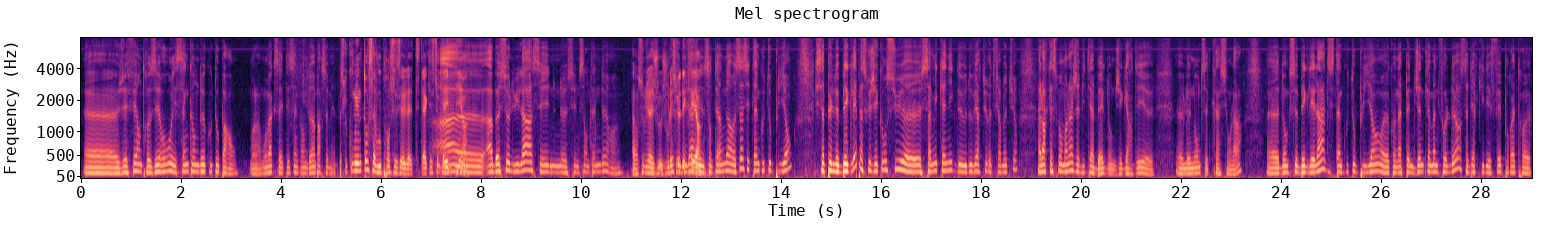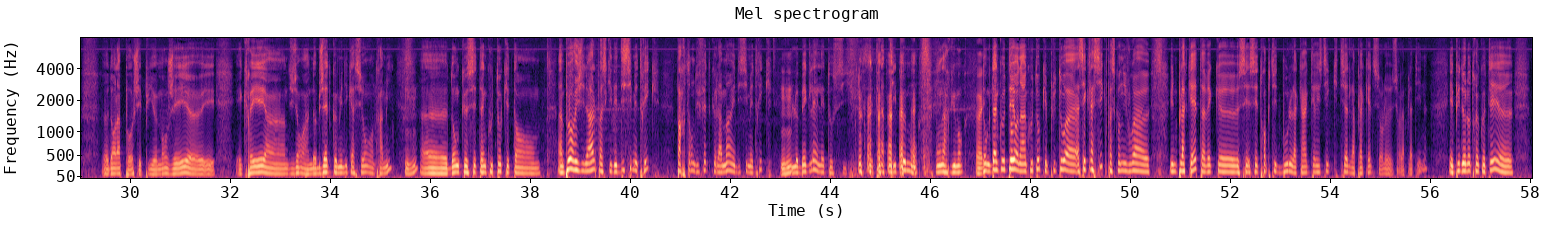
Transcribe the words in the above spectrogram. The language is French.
j'ai fait entre 0 et 52 couteaux par an. Voilà, mon max a été 52 par semaine. Parce que combien de temps ça vous prend C'était la question qu'elle allait dire. Euh, ah bah celui-là, c'est une, une centaine d'heures. Alors celui-là, je, vous laisse le décrire. Une centaine d'heures. Ça, c'est un couteau pliant qui s'appelle le Begley parce que j'ai conçu euh, sa mécanique d'ouverture et de fermeture. Alors qu'à ce moment-là, j'habitais à Bègle, donc j'ai gardé euh, euh, le nom de cette création-là. donc ce Begley-là, c'est un couteau pliant qu'on appelle gentleman folder, c'est-à-dire qu'il est fait pour être dans la poche et puis manger et, créer un, disons, un objet de communication entre amis. Mhm. donc c'est un couteau qui est en, un peu original parce qu'il est dissymétrique partant du fait que la main est dissymétrique, mhm. le Begley l'est aussi. C'est un petit peu mon, mon argument. Donc d'un côté, on a un couteau qui est plutôt euh, assez classique parce qu'on y voit euh, une plaquette avec euh, ces, trois petites boules, la caractéristique qui tiennent la plaquette sur, le, sur la platine. Et puis de l'autre côté,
